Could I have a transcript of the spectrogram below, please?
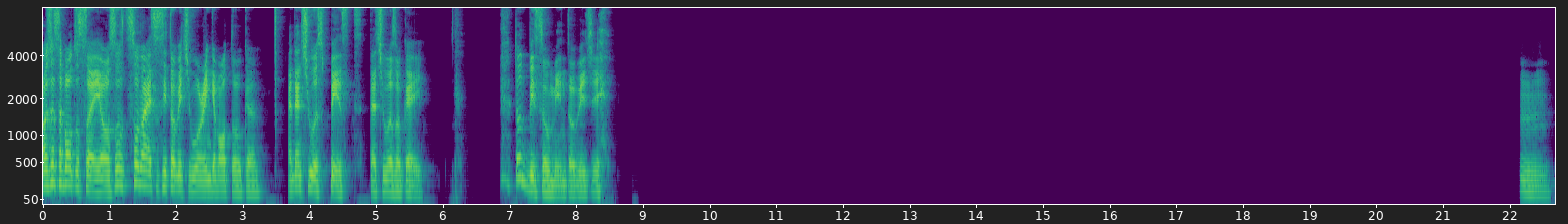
I was just about to say, oh, so, so nice to see Tobiichi worrying about Tohka. And then she was pissed that she was okay. Don't be so mean, Tobiichi. Hmm.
